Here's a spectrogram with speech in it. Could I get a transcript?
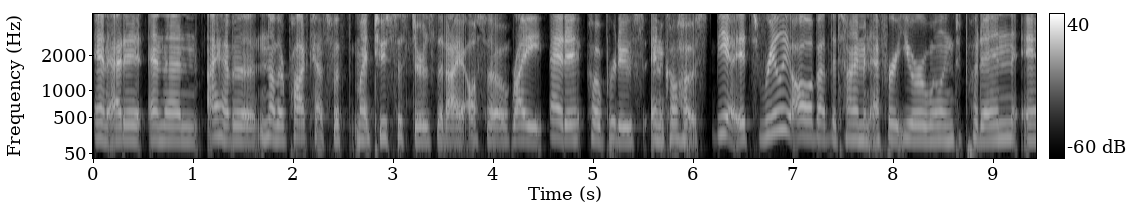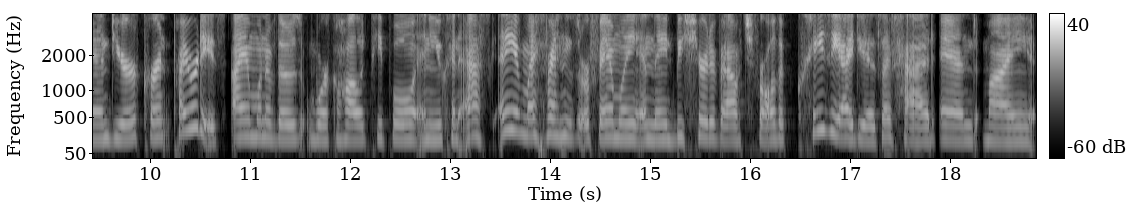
and edit. And then I have a, another podcast with my two sisters that I also write, edit, co produce, and co host. Yeah, it's really all about the time and effort you are willing to put in and your current priorities. I am one of those workaholic people, and you can ask any of my friends or family, and they'd be sure to vouch for all the crazy ideas I've had and my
